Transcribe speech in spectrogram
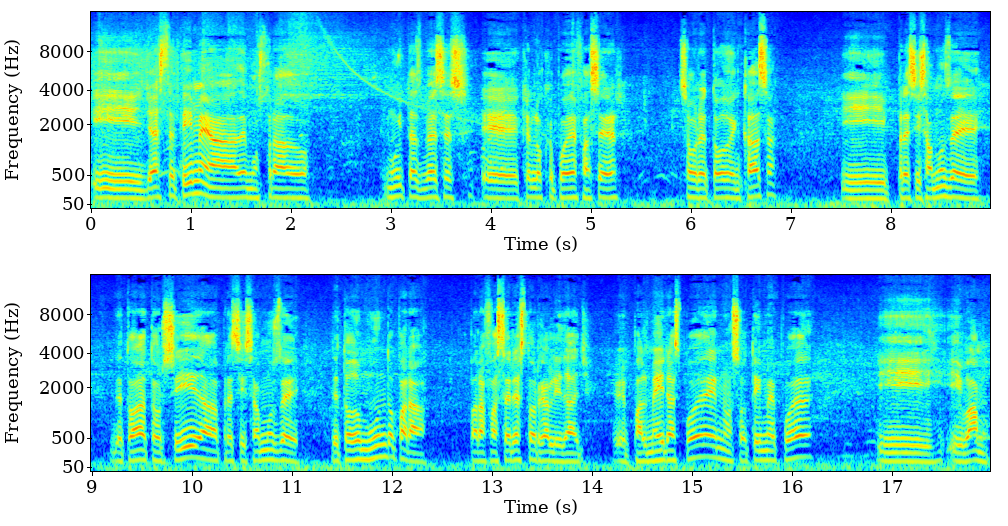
y ya este time ha demostrado muchas veces eh, qué es lo que puede hacer, sobre todo en casa y precisamos de, de toda la torcida, precisamos de, de todo mundo para, para hacer esto realidad. Eh, Palmeiras puede, nuestro time puede y, y vamos.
